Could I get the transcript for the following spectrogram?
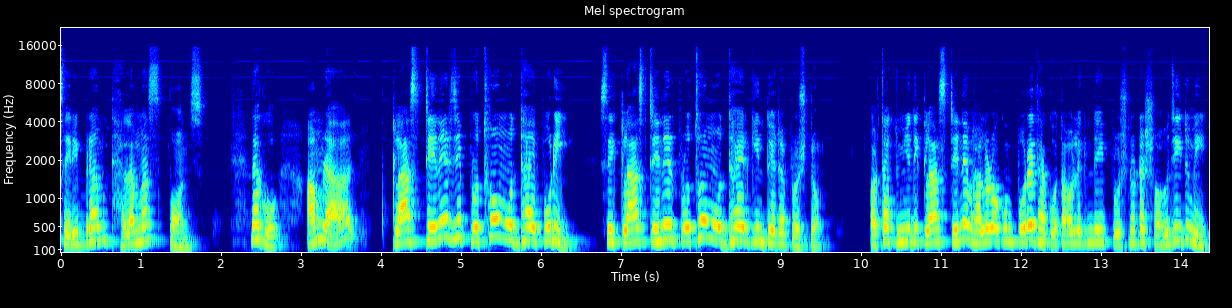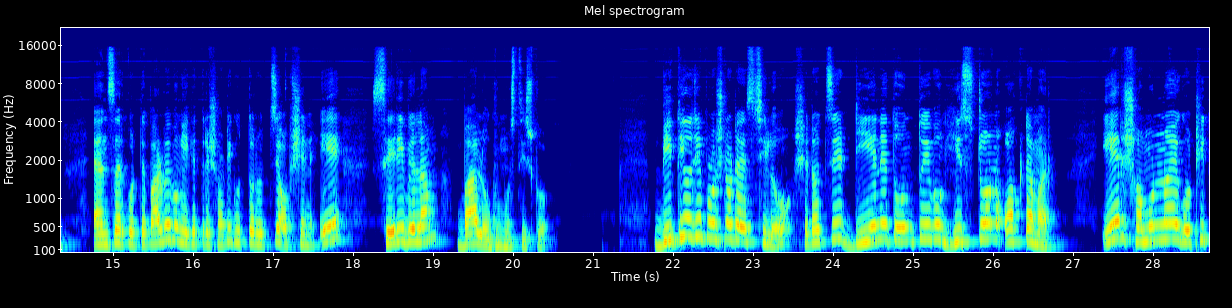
cerebrum thalamus pons দেখো, আমরা ক্লাস টেনের যে প্রথম অধ্যায় পড়ি, সেই ক্লাস টেনের প্রথম অধ্যায়ের কিন্তু এটা প্রশ্ন। অর্থাৎ তুমি যদি ক্লাস টেনে ভালো রকম পড়ে থাকো, তাহলে কিন্তু এই প্রশ্নটা সহজেই তুমি অ্যান্সার করতে পারবে এবং এক্ষেত্রে সঠিক উত্তর হচ্ছে অপশন এ সেরিবেলাম বা লঘু মস্তিষ্ক। দ্বিতীয় যে প্রশ্নটা এসেছিল, সেটা হচ্ছে ডিএনএ তন্তু এবং হিস্টোন অক্টামার এর সমন্বয়ে গঠিত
